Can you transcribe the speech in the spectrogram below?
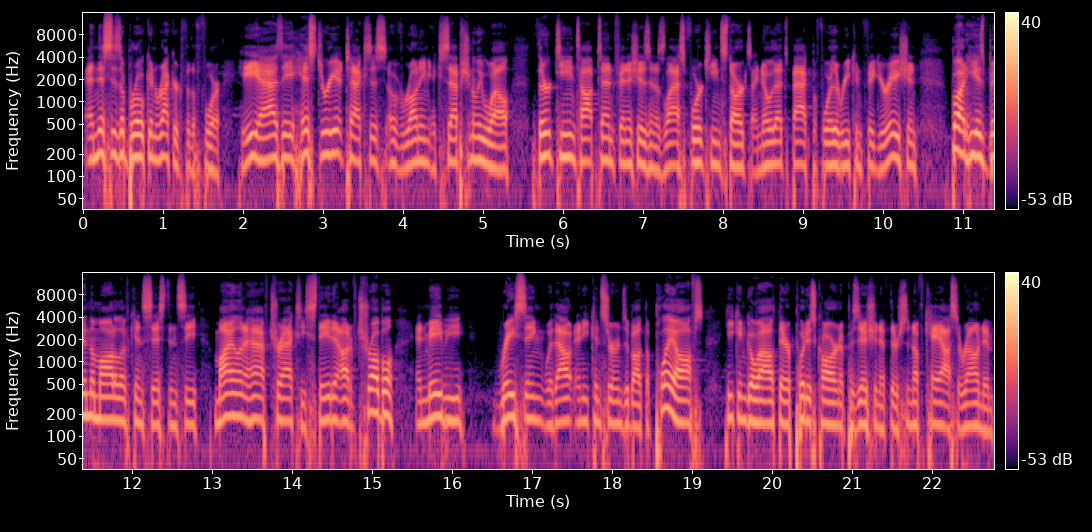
and this is a broken record for the four. He has a history at Texas of running exceptionally well 13 top 10 finishes in his last 14 starts. I know that's back before the reconfiguration, but he has been the model of consistency. Mile and a half tracks, he stayed out of trouble, and maybe racing without any concerns about the playoffs, he can go out there, put his car in a position if there's enough chaos around him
